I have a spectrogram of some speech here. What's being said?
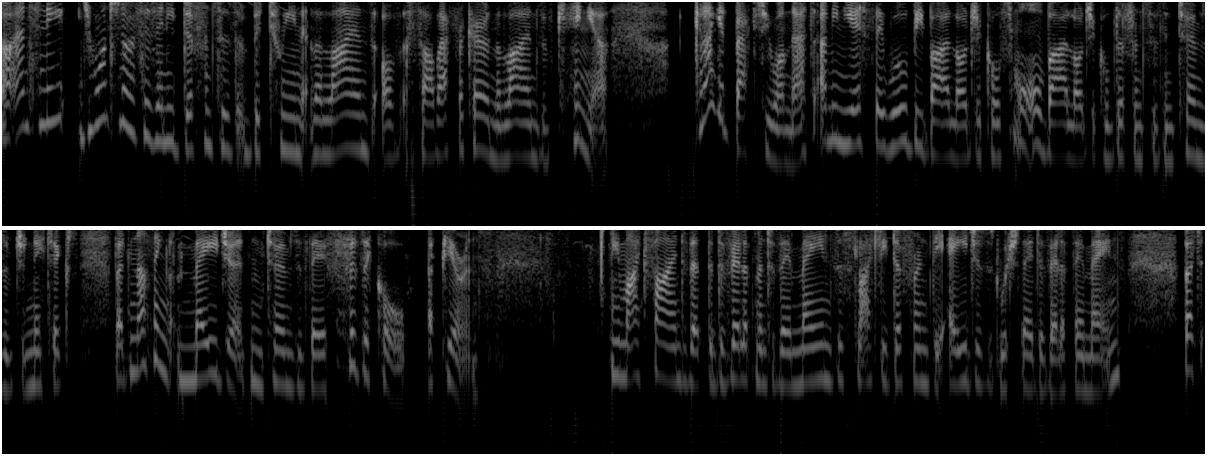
Uh, Anthony, you want to know if there's any differences between the lions of South Africa and the lions of Kenya. Can I get back to you on that? I mean, yes, there will be biological, small biological differences in terms of genetics, but nothing major in terms of their physical appearance you might find that the development of their manes is slightly different, the ages at which they develop their manes. But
